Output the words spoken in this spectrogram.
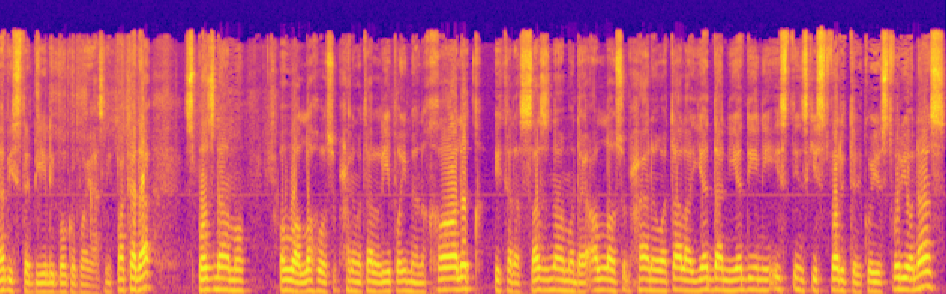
da biste bili bogobojazni. Pa kada spoznamo ovo Allahu subhanahu wa ta'ala lijepo ime Al-Khaliq i kada saznamo da je Allah subhanahu wa ta'ala jedan jedini istinski stvoritelj koji je stvorio nas,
